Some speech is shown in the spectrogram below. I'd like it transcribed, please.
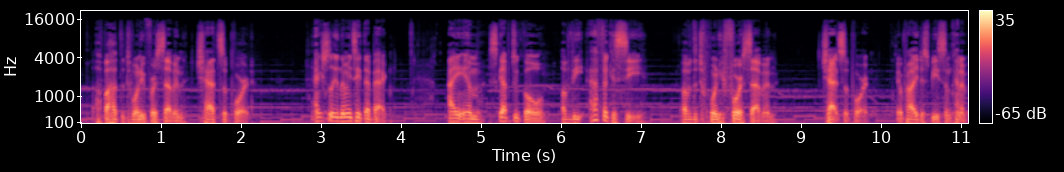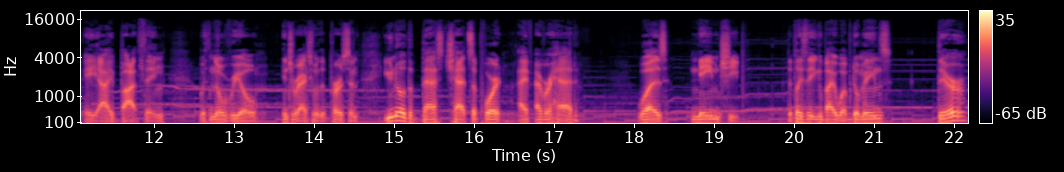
about the 24 7 chat support. Actually, let me take that back. I am skeptical of the efficacy of the 24 7 chat support. It'll probably just be some kind of AI bot thing with no real interaction with a person. You know, the best chat support I've ever had was Namecheap, the place that you could buy web domains. Their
